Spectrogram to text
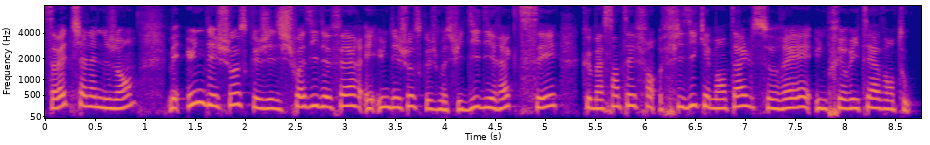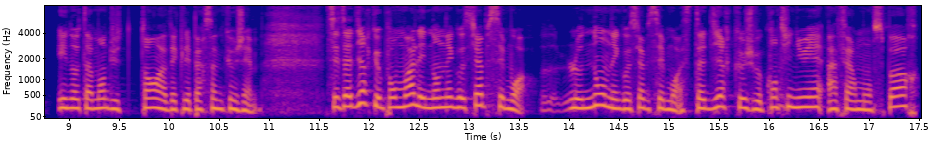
Ça va être challengeant. Mais une des choses que j'ai choisi de faire et une des choses que je me suis dit direct, c'est que ma santé physique et mentale serait une priorité avant tout. Et notamment du temps avec les personnes que j'aime. C'est-à-dire que pour moi, les non négociables, c'est moi. Le non négociable, c'est moi. C'est-à-dire que je veux continuer à faire mon sport,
